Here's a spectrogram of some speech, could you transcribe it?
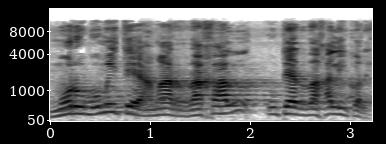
মরুভূমিতে আমার রাখাল উটের রাখালি করে।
